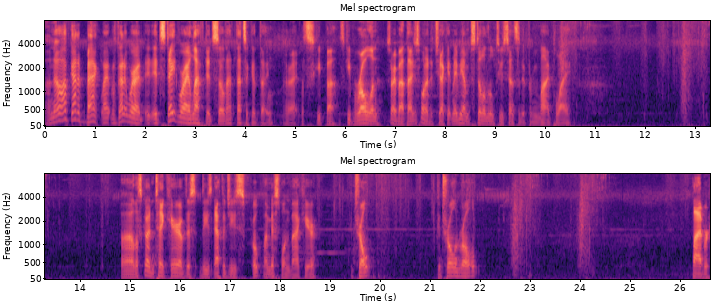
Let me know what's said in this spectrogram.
uh, no, I've got it back. I've got it where I, it, stayed where I left it, so that that's a good thing. All right, let's keep uh, let's keep rolling. Sorry about that. I just wanted to check it. Maybe I'm still a little too sensitive for my play. Uh, let's go ahead and take care of this these effigies. Oh, I missed one back here. Control. Control and roll. Fiber,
